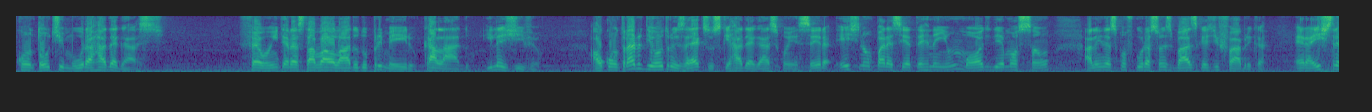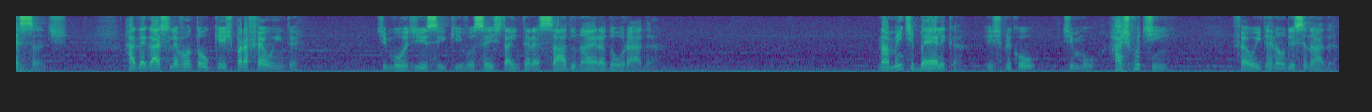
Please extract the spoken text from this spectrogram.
contou Timur a Radegast. Felwinter estava ao lado do primeiro, calado, ilegível. Ao contrário de outros Exos que Radegast conhecera, este não parecia ter nenhum mod de emoção além das configurações básicas de fábrica. Era estressante. Radegast levantou o queixo para Felwinter. Timur disse que você está interessado na Era Dourada. Na mente bélica, explicou Timur. Rasputin. Felwinter não disse nada.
